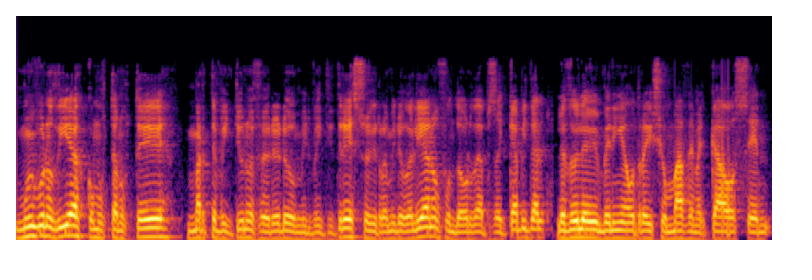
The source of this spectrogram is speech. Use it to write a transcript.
Muy buenos días, ¿cómo están ustedes? Martes 21 de febrero de 2023, soy Ramiro Galeano, fundador de Upside Capital. Les doy la bienvenida a otra edición más de mercados en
